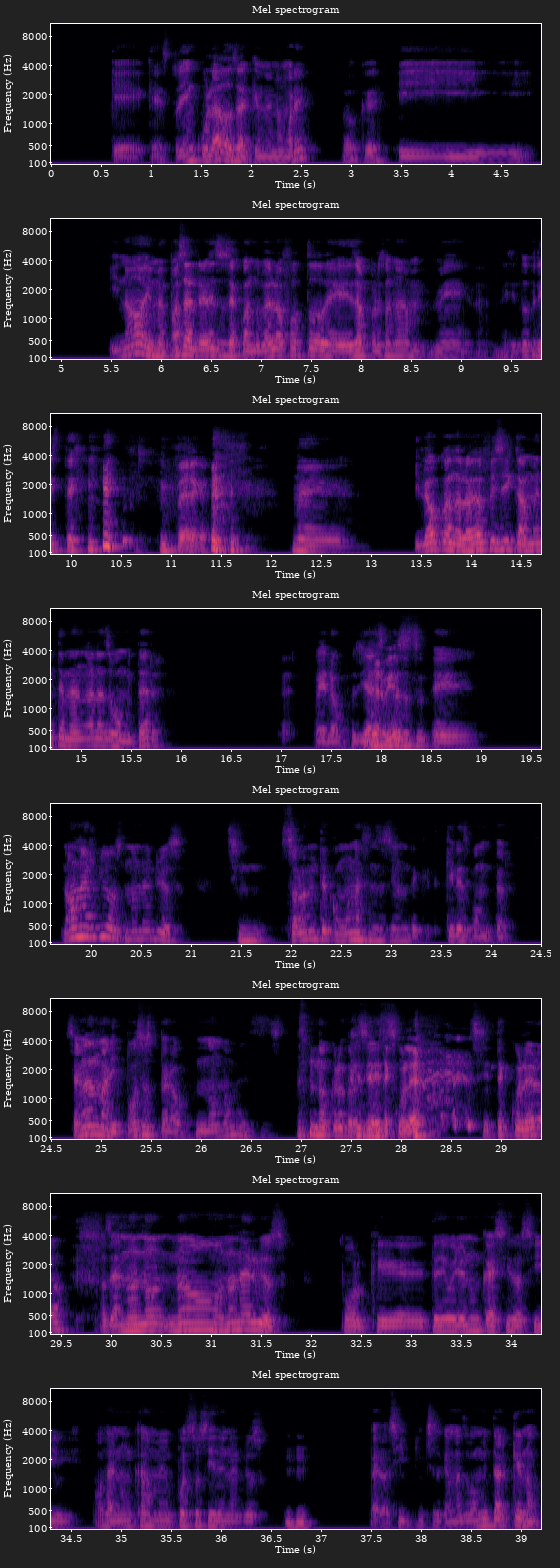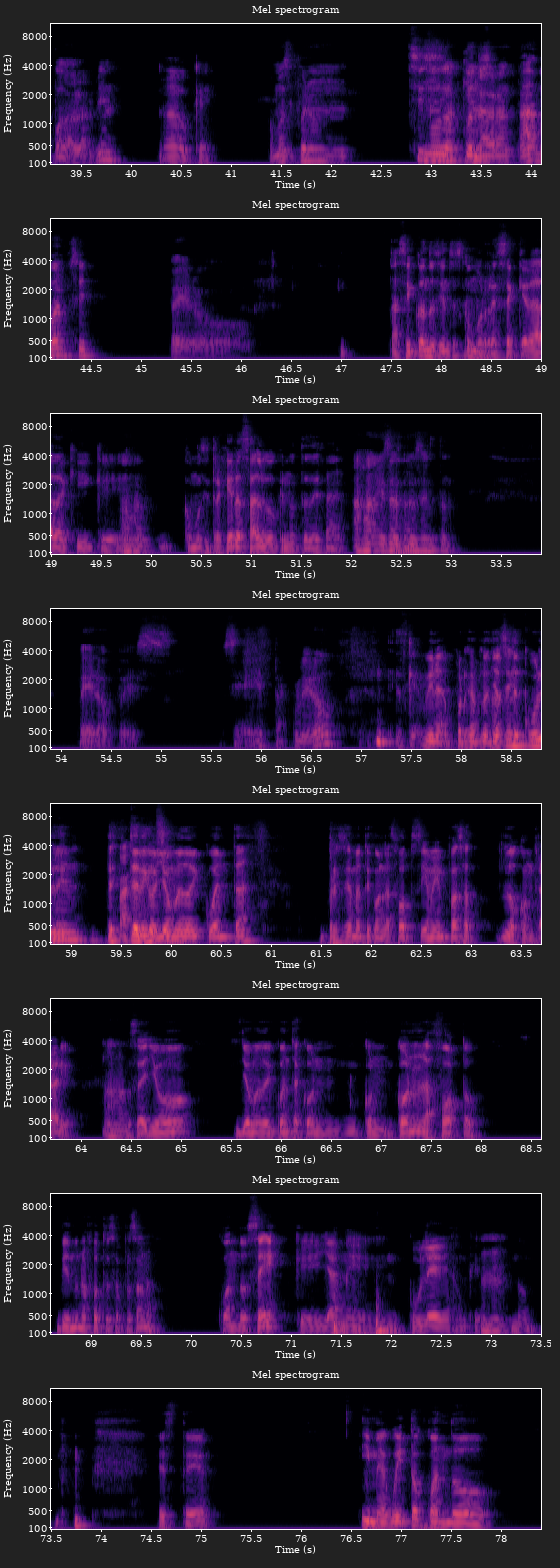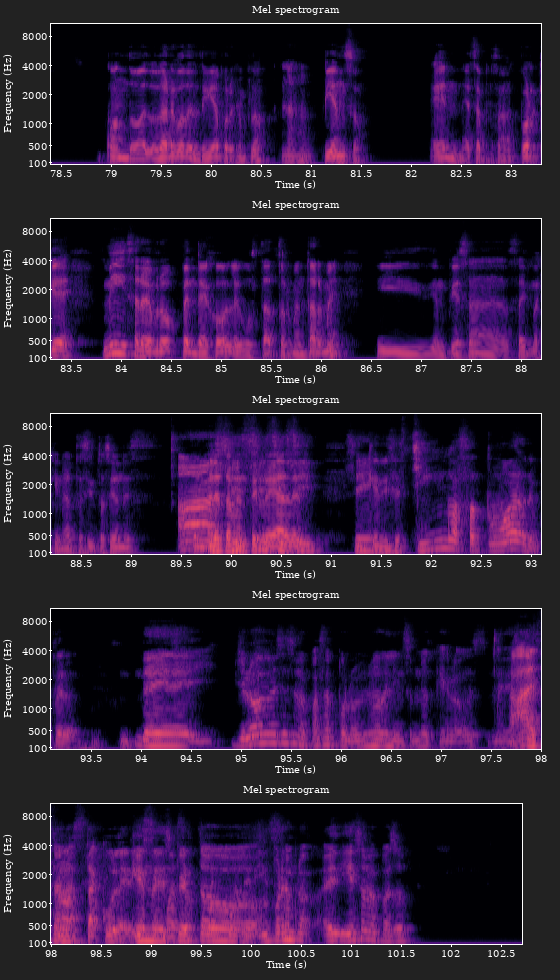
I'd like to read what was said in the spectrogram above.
que, que estoy enculado, o sea, que me enamoré. Ok. Y, y no, y me pasa al revés, o sea, cuando veo la foto de esa persona me, me siento triste. Verga. me... Y luego cuando la veo físicamente me dan ganas de vomitar. Pero pues ya ¿Nervios? es... eh, no nervios, no nervios. Sin, solamente como una sensación de que te quieres vomitar. O sea, unas mariposas, pero no mames. No creo Pero que sea siente culero. Siente culero. O sea, no, no, no, no nervios. Porque te digo, yo nunca he sido así. O sea, nunca me he puesto así de nervioso. Pero sí, pinches ganas de vomitar que no puedo hablar bien. Ah, ok. Como si fuera un Sí, sí, nudo sí, aquí en la cuando- garganta. Ah, bueno, sí. Pero. Así cuando sientes como resequedad aquí, que Ajá. como si trajeras algo que no te deja. Ajá, exacto, Ajá. exacto. Pero pues. Sé, está culero. Es que, mira, por ejemplo, No yo se te, enculen, te- te digo, yo me doy cuenta precisamente con las fotos. Y a mí me pasa lo contrario. Ajá. O sea, yo, yo me doy cuenta con, con, con la foto, viendo una foto de esa persona, cuando sé que ya me enculé, aunque no. este. Y me agüito cuando, cuando a lo largo del día, por ejemplo, Ajá. pienso en esa persona. Porque mi cerebro pendejo le gusta atormentarme y empiezas a imaginarte situaciones Ah, completamente sí, sí, irreales sí, sí, y que dices, chingas a tu madre, pero... De, yo luego a veces me pasa por lo mismo del insomnio que luego me Ah, no, la- está que culerísimo. me eso, despierto, por ejemplo, eh, y eso me pasó.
